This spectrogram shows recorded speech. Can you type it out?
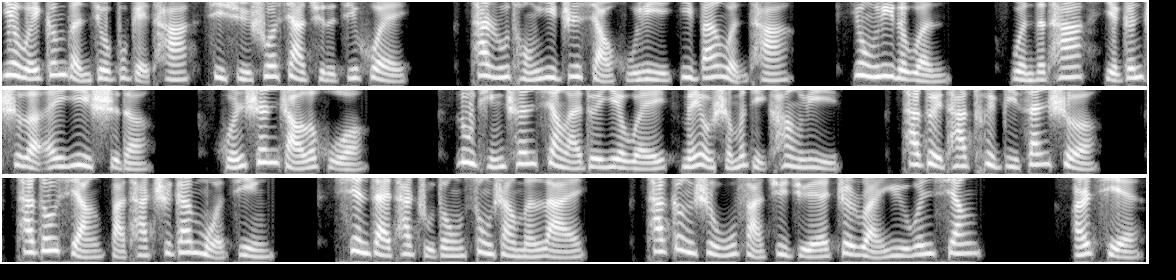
叶维根本就不给他继续说下去的机会，他如同一只小狐狸一般吻他，用力的吻，吻的他也跟吃了 A E 似的，浑身着了火。陆廷琛向来对叶维没有什么抵抗力，他对他退避三舍，他都想把他吃干抹净。现在他主动送上门来，他更是无法拒绝这软玉温香。而且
